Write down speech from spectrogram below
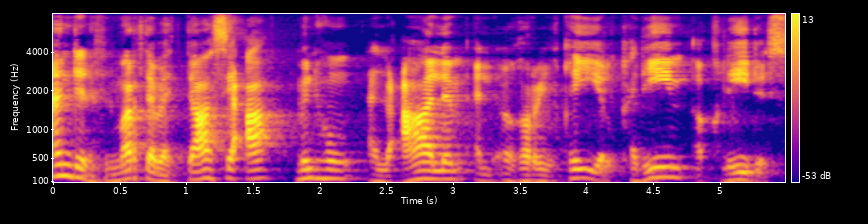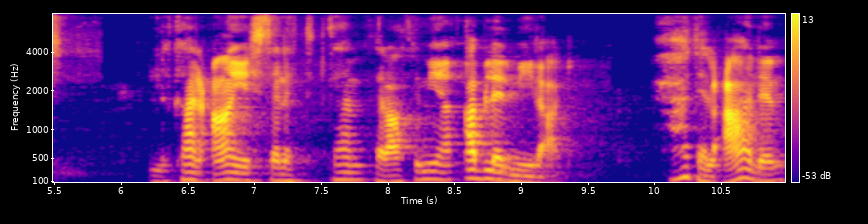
عندنا في المرتبة التاسعة منه العالم الإغريقي القديم أقليدس اللي كان عايش سنة كم؟ 300 قبل الميلاد. هذا العالم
